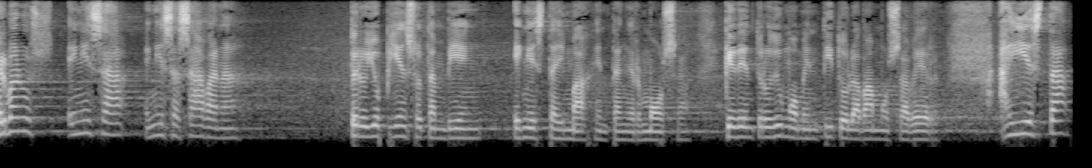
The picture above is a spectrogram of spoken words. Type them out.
Hermanos, en esa, en esa sábana, pero yo pienso también en esta imagen tan hermosa, que dentro de un momentito la vamos a ver. Ahí está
